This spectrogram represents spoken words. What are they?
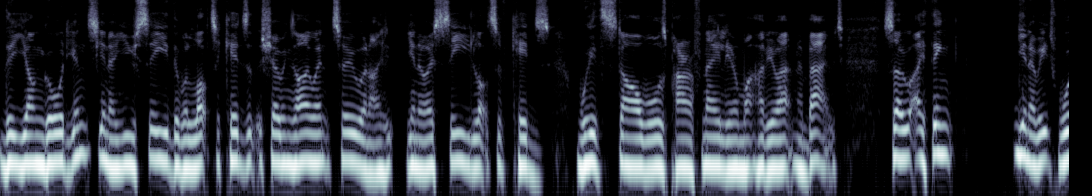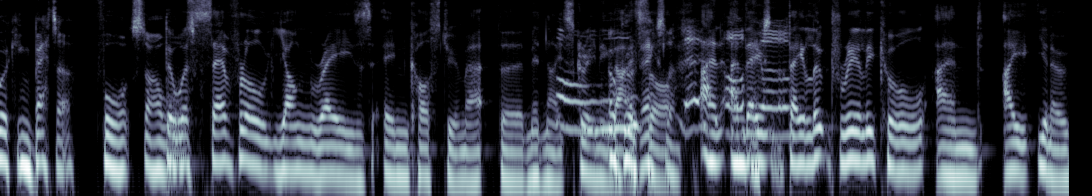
the young audience. You know, you see there were lots of kids at the showings I went to, and I, you know, I see lots of kids with Star Wars paraphernalia and what have you out and about. So I think, you know, it's working better for Star Wars. There were several young Reys in costume at the midnight Oh. screening Oh, that I saw, excellent. That's and and they they looked really cool. And I, you know,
